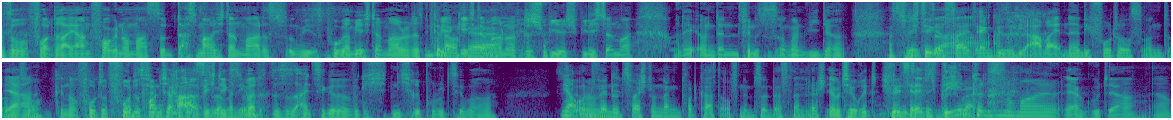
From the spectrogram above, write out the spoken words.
so vor drei Jahren vorgenommen hast, so das mache ich dann mal, das irgendwie, das programmiere ich dann mal oder das Projekt Genau, gehe ich ja, dann mal an oder das Spiel spiele ich dann mal und, und dann findest du es irgendwann wieder. Das Wichtige ist halt ah. irgendwie so die Arbeit, ne? die Fotos und, und Ja, so. genau. Foto, Fotos finde ich am allerwichtigsten, weil das, das ist das einzige wirklich nicht reproduzierbare. Ja, und wenn du zwei Stunden lang einen Podcast aufnimmst und das dann löscht. Ja, aber theoretisch, Ich selbst den könntest du nochmal. Ja, gut, ja, ja.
